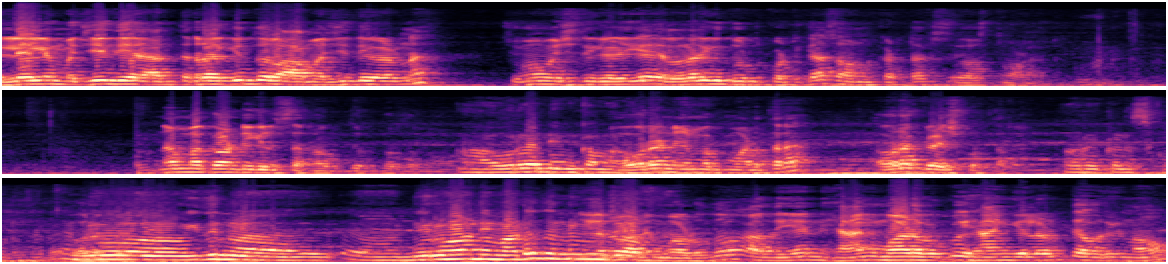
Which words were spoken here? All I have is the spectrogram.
ಎಲ್ಲೆಲ್ಲಿ ಮಸೀದಿ ಅಂತರಾಗಿದ್ದು ಆ ಮಸೀದಿಗಳನ್ನ ಮಸೀದಿಗಳಿಗೆ ಎಲ್ಲರಿಗೂ ದುಡ್ಡು ಕೊಟ್ಟು ಕಾಸು ಅವ್ನ ಕಟ್ಟಕ್ಕೆ ವ್ಯವಸ್ಥೆ ಮಾಡಿ ನಮ್ಮ ಅಕೌಂಟಿಗೆ ಇಲ್ಲ ಸರ್ ದುಡ್ಡು ಬರ್ತದೆ ಅವರ ನೇಮಕ ಮಾಡಿ ಅವರ ನೇಮಕ ಮಾಡ್ತಾರ ಅವರ ಕಳಿಸ್ಕೊಡ್ತಾರ. ಅವರ ಕಳಿಸ್ಕೊಡ್ತಾರೆ. ನೀವು ಇದನ್ನ ಆ, ನಿರ್ವಹಣೆ ಮಾಡೋದು ನಿಮ್ಮ ನಿರ್ವಹಣೆ ಮಾಡೋದು ಅದು ಏನು ಹ್ಯಾಂಗ್ ಮಾಡಬೇಕು ಹ್ಯಾಂಗಿಲ್ಲ ಅಂತ ಅವ್ರಿಗೆ ನಾವು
